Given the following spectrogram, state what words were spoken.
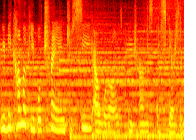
we become a people trained to see our world in terms of scarcity.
